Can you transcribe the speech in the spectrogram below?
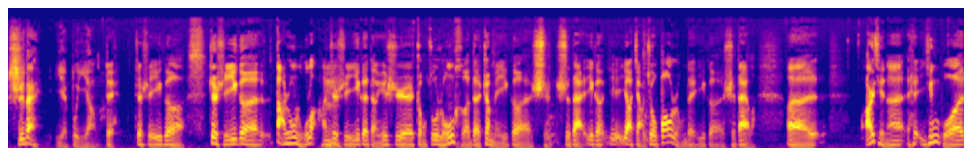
时代也不一样了，对。这是一个，这是一个大熔炉了啊！这是一个等于是种族融合的这么一个时时代，一个要讲究包容的一个时代了。呃，而且呢，英国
